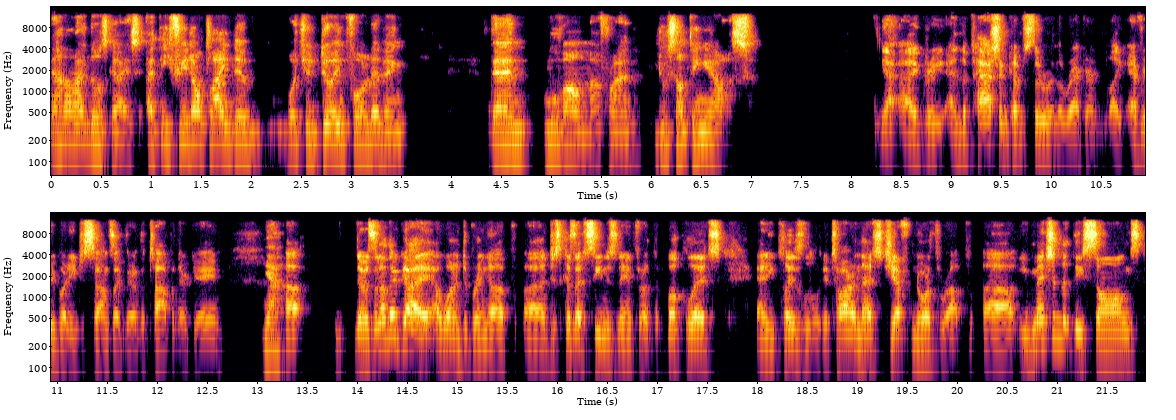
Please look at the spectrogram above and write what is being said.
I don't like those guys. I think if you don't like the what you're doing for a living, then move on, my friend. Do something else. Yeah, I agree. And the passion comes through in the record. Like everybody just sounds like they're at the top of their game. Yeah. Uh, there was another guy I wanted to bring up uh, just because I've seen his name throughout the booklet and he plays a little guitar, and that's Jeff Northrup. Uh, you mentioned that these songs,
